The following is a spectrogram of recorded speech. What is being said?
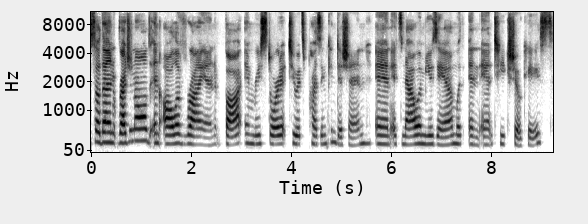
So then Reginald and Olive Ryan bought and restored it to its present condition, and it's now a museum with an antique showcase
